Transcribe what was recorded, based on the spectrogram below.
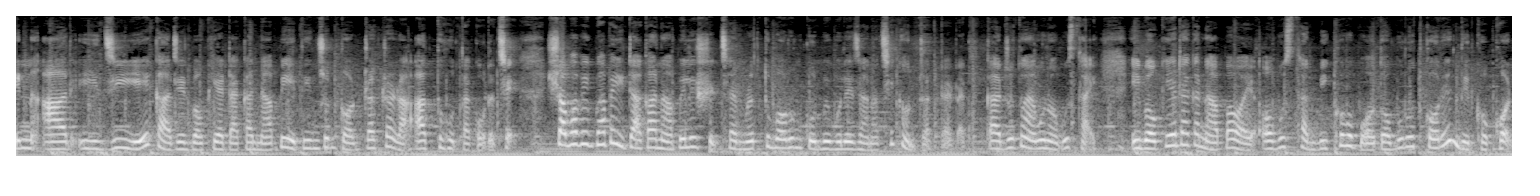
এনআরইজিএ কাজের বকেয়া টাকা না পেয়ে তিনজন কন্ট্রাক্টররা আত্মহত্যা করেছে। স্বাভাবিকভাবে এই টাকা না পেলে স্বেচ্ছায় মৃত্যুবরণ করবে বলে জানাচ্ছে কন্ট্রাক্টররা। কার্যত এমন অবস্থায় এই বকেয়া টাকা না পাওয়ায় অবস্থান বিক্ষোভ পথ অবরোধ করেন দীর্ঘক্ষণ।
